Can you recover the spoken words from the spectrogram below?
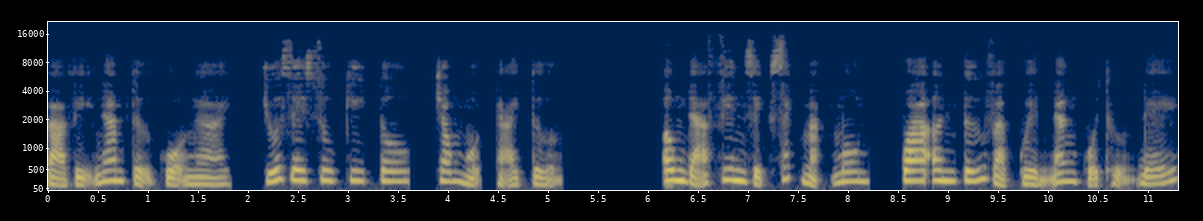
và vị nam tử của Ngài, Chúa Giêsu Kitô trong một khải tượng. Ông đã phiên dịch sách mặc môn qua ân tứ và quyền năng của Thượng Đế.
